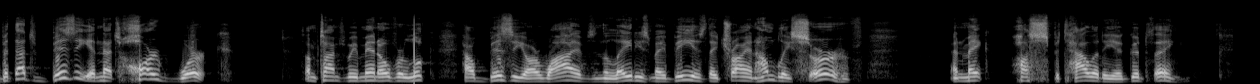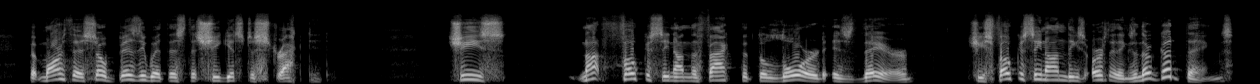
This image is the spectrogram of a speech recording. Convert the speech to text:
But that's busy and that's hard work. Sometimes we men overlook how busy our wives and the ladies may be as they try and humbly serve and make hospitality a good thing. But Martha is so busy with this that she gets distracted. She's not focusing on the fact that the Lord is there. She's focusing on these earthly things, and they're good things,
